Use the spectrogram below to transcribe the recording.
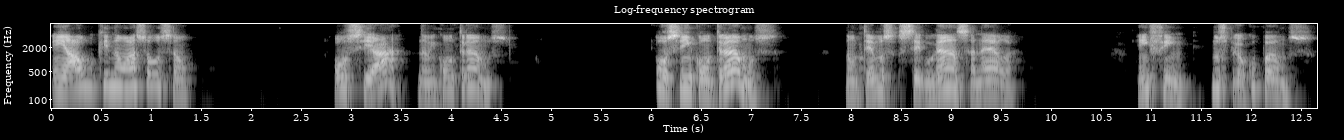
em algo que não há solução. Ou se há, não encontramos. Ou se encontramos, não temos segurança nela. Enfim, nos preocupamos.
